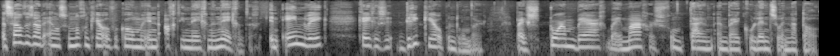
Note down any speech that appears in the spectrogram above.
Hetzelfde zou de Engelsen nog een keer overkomen in 1899. In één week kregen ze drie keer op een donder. Bij Stormberg, bij Magersfontein en bij Colenso in Natal.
